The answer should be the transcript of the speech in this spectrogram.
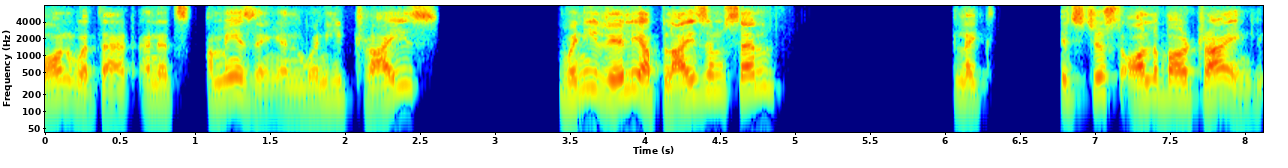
born with that and it's amazing. And when he tries when he really applies himself like it's just all about trying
